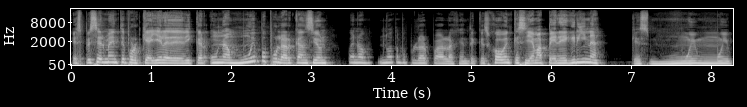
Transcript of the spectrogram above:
especialmente porque a ella le dedican una muy popular canción, bueno, no tan popular para la gente que es joven, que se llama Peregrina, que es muy, muy,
